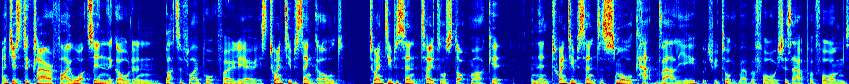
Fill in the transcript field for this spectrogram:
And just to clarify, what's in the golden butterfly portfolio is 20% gold, 20% total stock market, and then 20% to small cap value, which we talked about before, which has outperformed,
